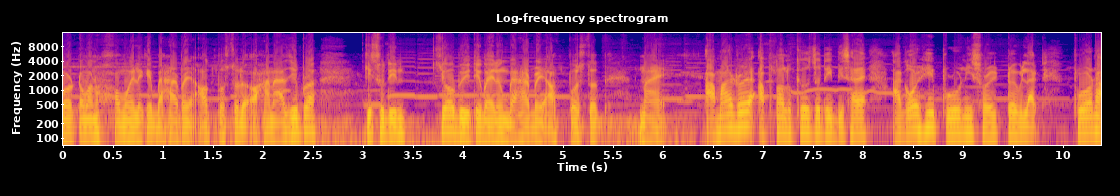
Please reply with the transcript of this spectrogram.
বৰ্তমান সময়লৈকে বেহাৰবাৰী আউটপোষ্টলৈ অহা নাই? আজিৰ পৰা কিছুদিন কিয় বিউটি বাইলুং বেহাৰবাৰী আউটপোষ্টত নাই? আমাৰ দৰে আপোনালোকেও যদি বিচাৰে আগৰ সেই পুৰণি চৰিত্ৰবিলাক পুৰণা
